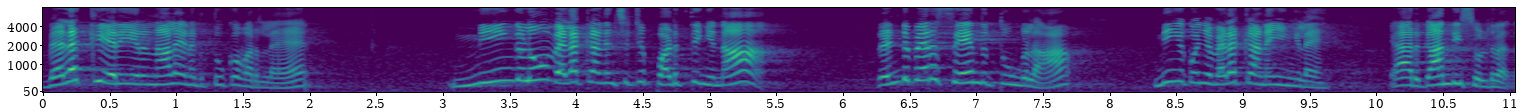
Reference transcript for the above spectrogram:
விளக்கு எரியறனால எனக்கு தூக்கம் வரல. நீங்களும் விளக்கு அணைச்சிட்டு படுத்தீங்கன்னா ரெண்டு பேரும் சேர்ந்து தூங்கலாம். நீங்கள் கொஞ்சம் விளக்கு அணையுங்களேன். யார்? காந்தி சொல்கிறார்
